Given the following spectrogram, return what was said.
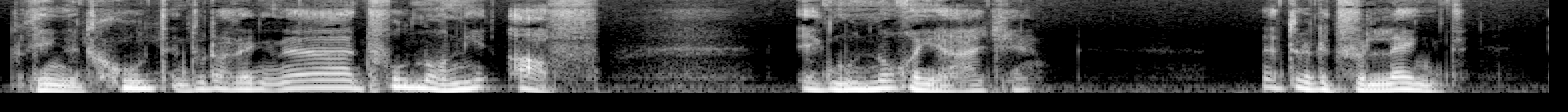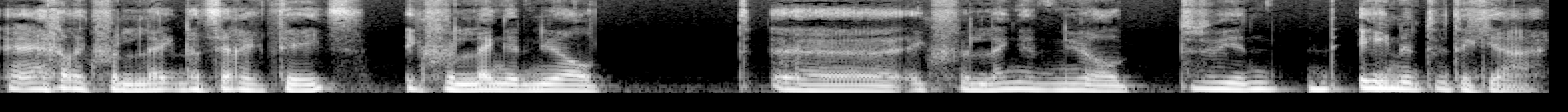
ging het goed. En toen dacht ik, nou, het voelt nog niet af. Ik moet nog een jaartje. En toen heb ik het verlengd. En eigenlijk verlengd, dat zeg ik steeds. Ik verleng het nu al, eh, ik verleng het nu al 20 21 jaar.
